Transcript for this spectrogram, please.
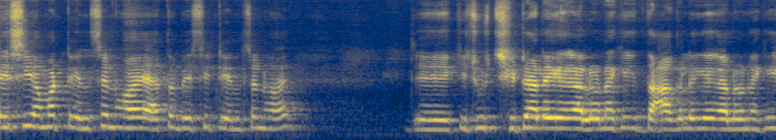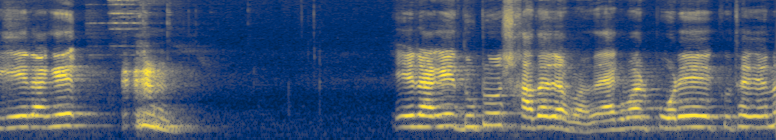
বেশি আমার টেনশন হয়, এত বেশি টেনশন হয় যে কিছু ছিটা লেগে গেল নাকি, দাগ লেগে গেল নাকি। এর আগে এর আগে দুটো সাদা জামা, একবার পরে কোথায় যেন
